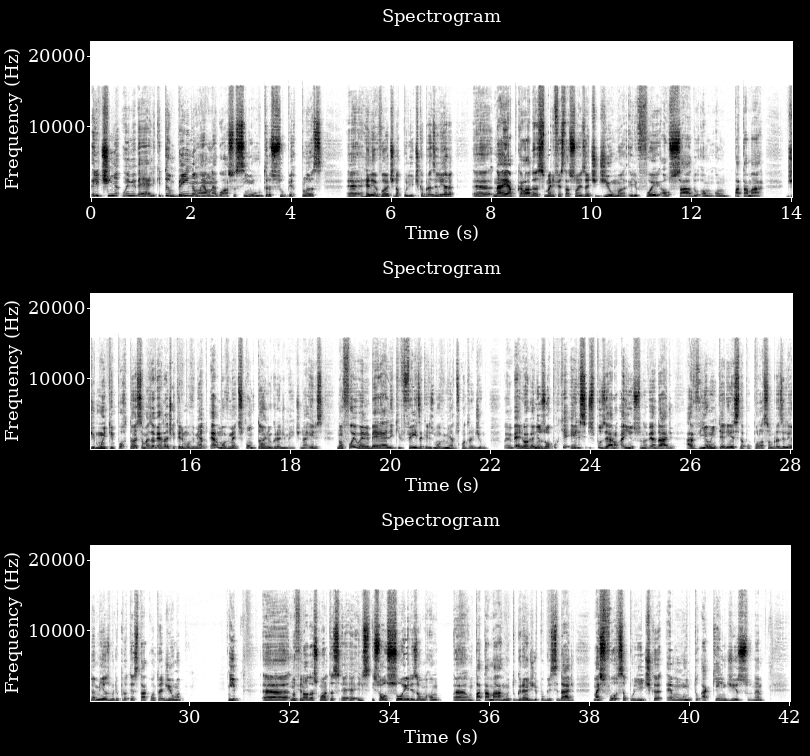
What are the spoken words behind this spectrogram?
Ele tinha o MBL, que também não é um negócio assim ultra super plus é, relevante na política brasileira. É, na época lá das manifestações anti-Dilma, ele foi alçado a um, a um patamar de muita importância, mas a verdade é que aquele movimento era um movimento espontâneo grandemente. Né? Eles Não foi o MBL que fez aqueles movimentos contra Dilma. O MBL organizou porque eles se dispuseram a isso. Na verdade, havia o interesse da população brasileira mesmo de protestar contra Dilma e, uh, no final das contas, uh, eles, isso alçou eles a um, a um, um patamar muito grande de publicidade, mas força política é muito aquém disso, né?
